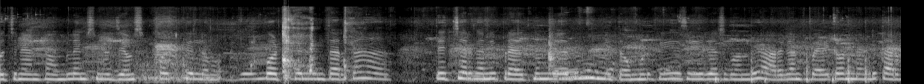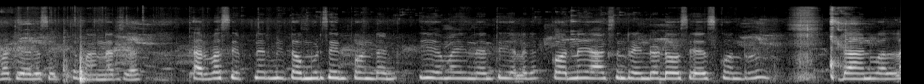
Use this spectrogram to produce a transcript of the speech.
వచ్చిన వెంటనే అంబులెన్స్ మీద జిమ్స్కి కొట్టుకెళ్ళాము. కొట్టుకెళ్ళిన తర్వాత తెచ్చారు కానీ ప్రయత్నం లేదు. మీ తమ్ముడికి సీరియస్గా ఉంది. అరగంట బయట ఉండండి. తర్వాత ఏదో చెప్తే మన్నారు సార్. తర్వాత చెప్పినారు మీ తమ్ముడు చనిపోండి ఏమైందంటే ఇలాగ కొన్న యాక్సిన్ రెండో డోస్ వేసుకున్నారు దానివల్ల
